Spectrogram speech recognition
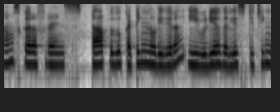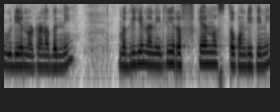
ನಮಸ್ಕಾರ ಫ್ರೆಂಡ್ಸ್, ಟಾಪ್ದು ಕಟಿಂಗ್ ನೋಡಿದ್ದೀರಾ? ಈ ವಿಡಿಯೋದಲ್ಲಿ ಸ್ಟಿಚಿಂಗ್ ವಿಡಿಯೋ ನೋಡೋಣ ಬನ್ನಿ. ಮೊದಲಿಗೆ ನಾನಿಲ್ಲಿ ರಫ್ ಕ್ಯಾನ್ವಾಸ್ ತೊಗೊಂಡಿದ್ದೀನಿ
